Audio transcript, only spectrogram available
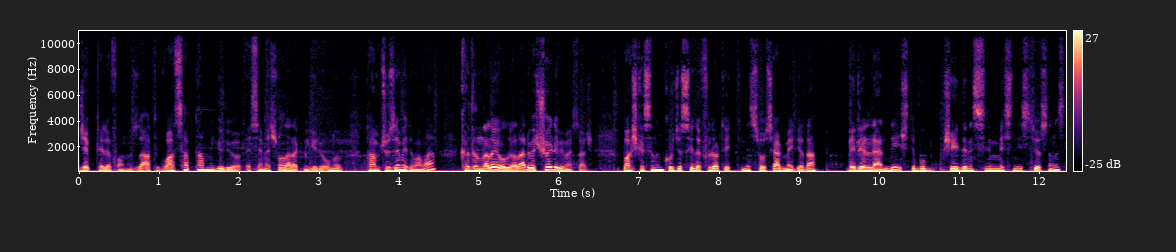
cep telefonunuzda artık WhatsApp'tan mı geliyor SMS olarak mı geliyor? Onu tam çözemedim ama kadınlara yolluyorlar ve şöyle bir mesaj. Başkasının kocasıyla flört ettiğiniz sosyal medyadan belirlendi. İşte bu şeylerin silinmesini istiyorsanız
